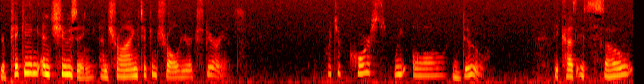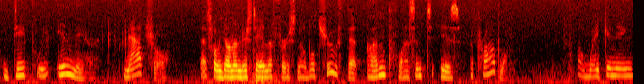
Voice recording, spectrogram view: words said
You're picking and choosing and trying to control your experience, which of course we all do because it's so deeply in there, natural. That's why we don't understand the first noble truth that unpleasant is the problem. Awakening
